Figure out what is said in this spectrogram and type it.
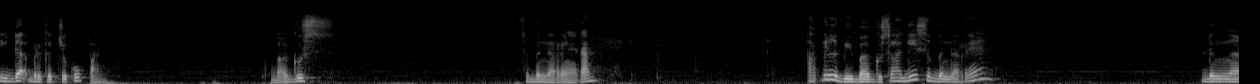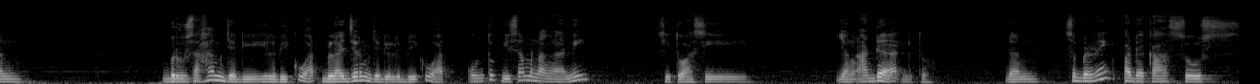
tidak berkecukupan. Bagus sebenarnya kan tapi lebih bagus lagi sebenarnya dengan berusaha menjadi lebih kuat, belajar menjadi lebih kuat untuk bisa menangani situasi yang ada gitu. Dan sebenarnya pada kasus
